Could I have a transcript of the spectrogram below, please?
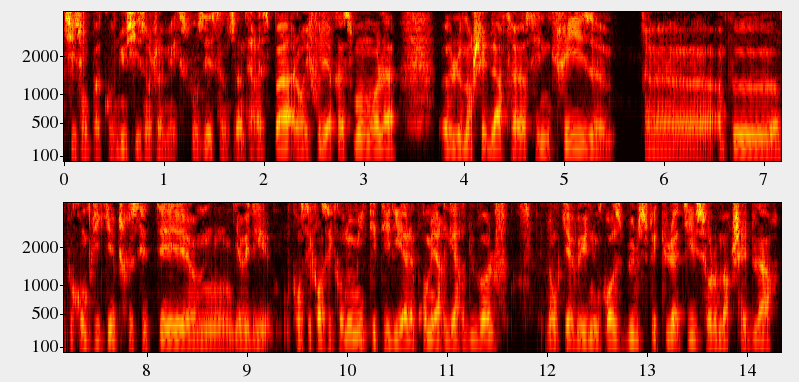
s'ils sont pas connus, s'ils ont jamais exposé, ça ne nous intéresse pas. Alors il faut dire qu'à ce moment-là, le marché de l'art traversait une crise euh, un peu un peu compliqué parce que c'était euh, il y avait des conséquences économiques qui étaient liées à la première guerre du Golfe. Donc il y avait une grosse bulle spéculative sur le marché de l'art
